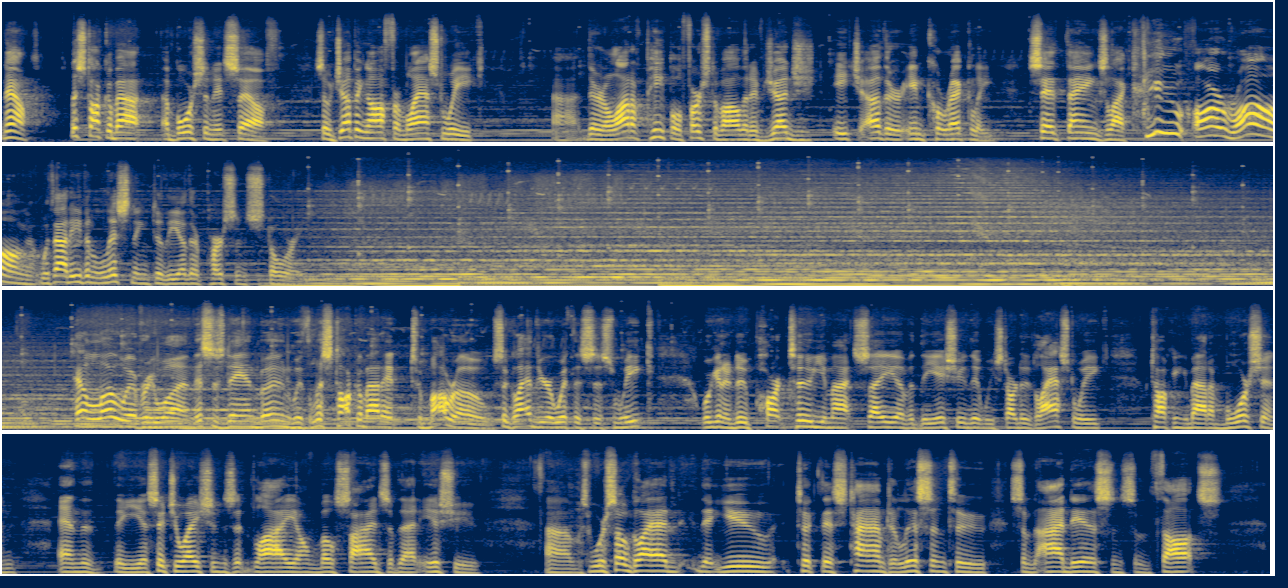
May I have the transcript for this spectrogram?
Now, let's talk about abortion itself. So, jumping off from last week, uh, there are a lot of people, first of all, that have judged each other incorrectly, said things like, You are wrong, without even listening to the other person's story. Hello, everyone. This is Dan Boone with Let's Talk About It Tomorrow. So glad you're with us this week. We're going to do part two, you might say, of the issue that we started last week, talking about abortion and the, the uh, situations that lie on both sides of that issue. Um, so we're so glad that you took this time to listen to some ideas and some thoughts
